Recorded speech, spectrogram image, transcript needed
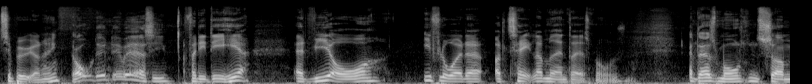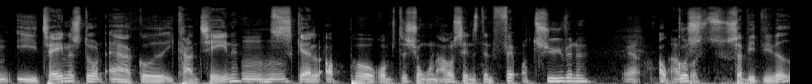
til bøgerne, ikke? Jo, det, det vil jeg sige. Fordi det er her, at vi er over i Florida og taler med Andreas Mogensen. Andreas Mogensen, som i talende stund er gået i karantæne, Mhm. mm-hmm. skal op på rumstationen afsendes den 25. Ja. august, august, så vidt vi ved.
